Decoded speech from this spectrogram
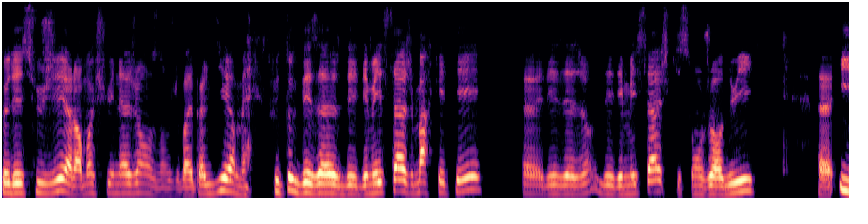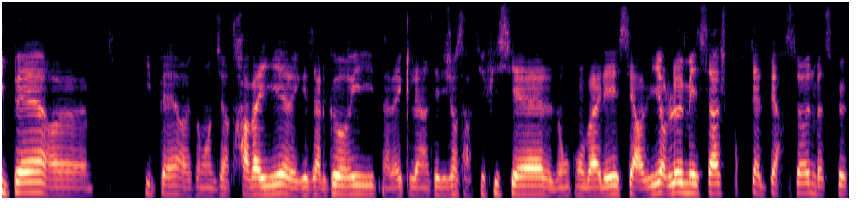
que des sujets, alors moi je suis une agence, donc je ne devrais pas le dire, mais plutôt que des, des, messages marketés, des, messages qui sont aujourd'hui hyper, hyper, comment dire, travaillés avec les algorithmes, avec l'intelligence artificielle. Donc on va aller servir le message pour telle personne parce que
